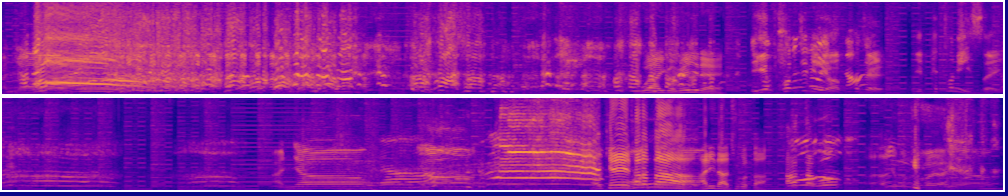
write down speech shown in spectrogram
안녕. 뭐야 이거 왜 이래? 이게 퍼즐이에요. 있나? 퍼즐. 이게 패턴이 있어요 이게. 안녕. 야. 오케이 살았다. 아니다 죽었다. 살았다고? 이거 들어가요. 안녕.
